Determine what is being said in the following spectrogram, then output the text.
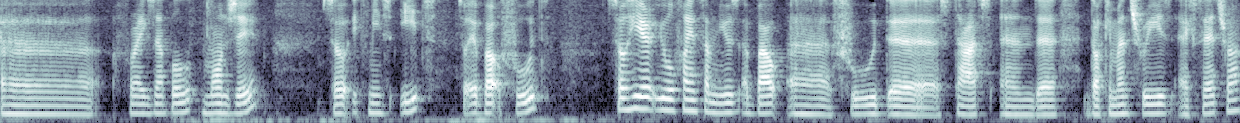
uh, for example manger. So it means eat. So about food. So here you will find some news about uh, food uh, staffs and documentaries etc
